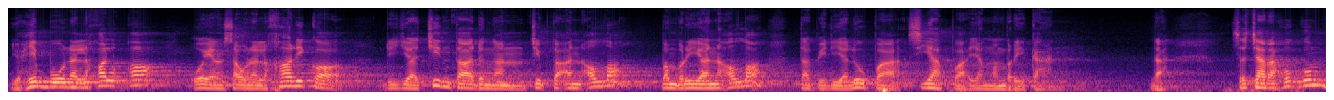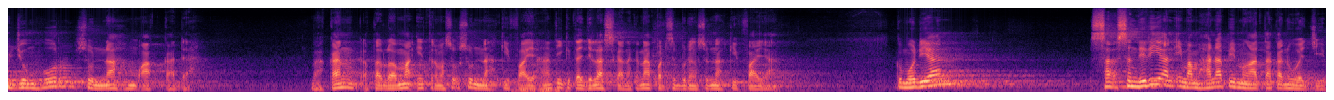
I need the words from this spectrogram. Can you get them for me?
Yuhibbunal khalqa wa yansawunal khaliqa dia cinta dengan ciptaan Allah, pemberian Allah, tapi dia lupa siapa yang memberikan. Nah, secara hukum jumhur sunnah muakkadah. Bahkan kata ulama ini termasuk sunnah kifayah. Nanti kita jelaskan kenapa disebut dengan sunnah kifayah. Kemudian sendirian Imam Hanafi mengatakan wajib.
